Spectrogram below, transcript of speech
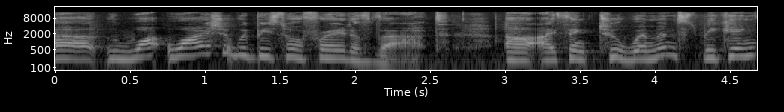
Uh, why, why, should we be so afraid of that? Uh, I think two women speaking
